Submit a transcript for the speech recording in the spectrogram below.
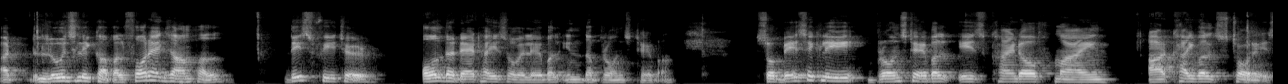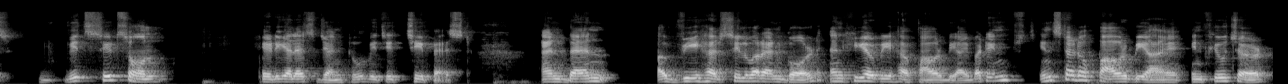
Uh, loosely coupled. For example, this feature, all the data is available in the bronze table so basically, bronze table is kind of my archival storage, which sits on ADLS Gen 2, which is cheapest. And then uh, we have silver and gold, and here we have Power BI. But in, instead of Power BI in future,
